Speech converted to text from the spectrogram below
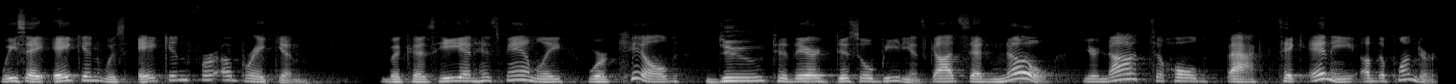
We say Achan was Achan for a break in because he and his family were killed due to their disobedience. God said, No, you're not to hold back, take any of the plunder.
